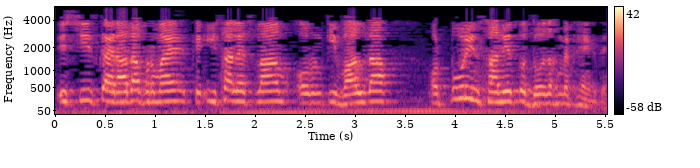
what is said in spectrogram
اس چیز کا ارادہ فرمائے کہ عیسیٰ علیہ السلام اور ان کی والدہ اور پوری انسانیت کو دو میں پھینک دے۔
